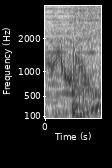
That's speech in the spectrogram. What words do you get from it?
Wow.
